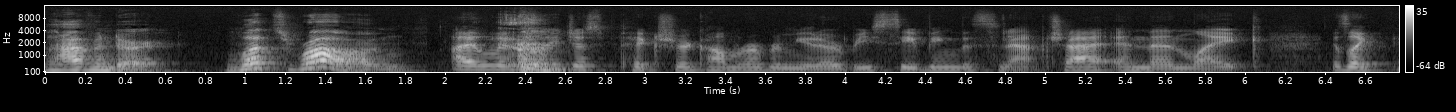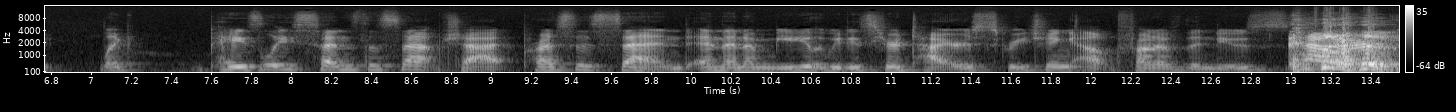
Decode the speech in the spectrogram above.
Lavender, what's wrong? I literally just picture Commodore Bermuda receiving the Snapchat and then like it's like like Paisley sends the Snapchat, presses send, and then immediately we just hear tires screeching out front of the news tower,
